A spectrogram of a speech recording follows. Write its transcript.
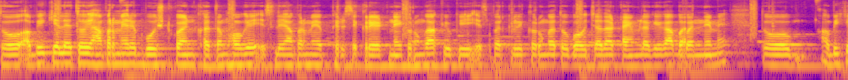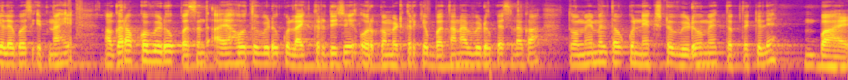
तो अभी के लिए तो यहाँ पर मेरे बूस्ट कॉइन ख़त्म हो गए, इसलिए यहाँ पर मैं फिर से क्रिएट नहीं करूँगा, क्योंकि इस पर क्लिक करूँगा तो बहुत ज़्यादा टाइम लगेगा बनने में। तो अभी के लिए बस इतना ही। अगर आपको वीडियो पसंद आया हो तो वीडियो को लाइक कर दीजिए और कमेंट करके बताना वीडियो कैसा लगा। तो मैं मिलता हूँ आपको नेक्स्ट वीडियो में तब तक के लिए बाय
